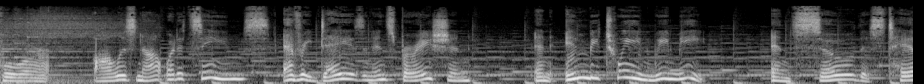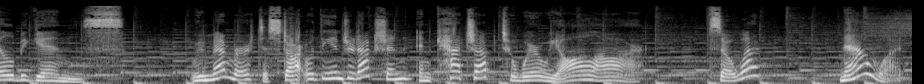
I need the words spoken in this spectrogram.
For all is not what it seems, every day is an inspiration, and in between we meet. And so this tale begins. Remember to start with the introduction and catch up to where we all are. So what? Now what?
